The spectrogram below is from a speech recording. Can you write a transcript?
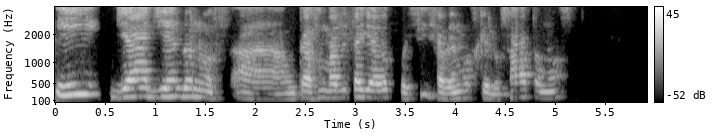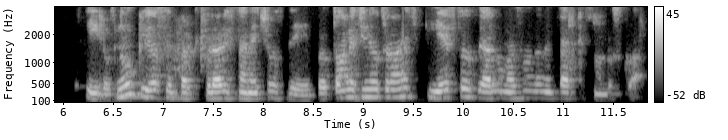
Y ya yéndonos a un caso más detallado, pues sí, sabemos que los átomos y los núcleos en particular están hechos de protones y neutrones y estos de algo más fundamental que son los quarks.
